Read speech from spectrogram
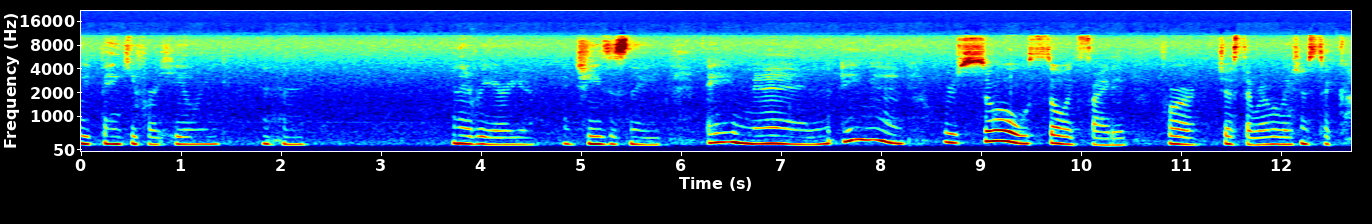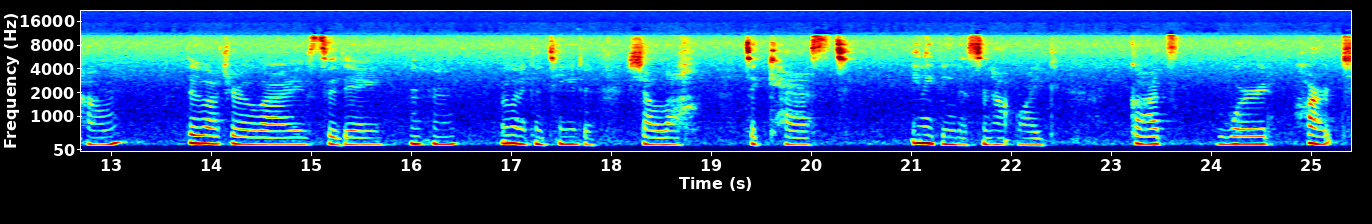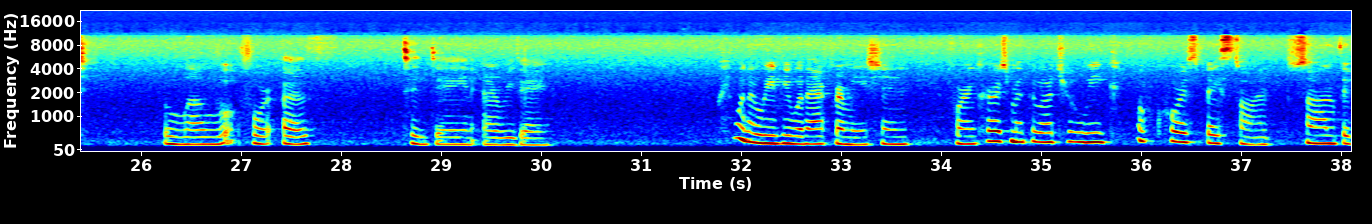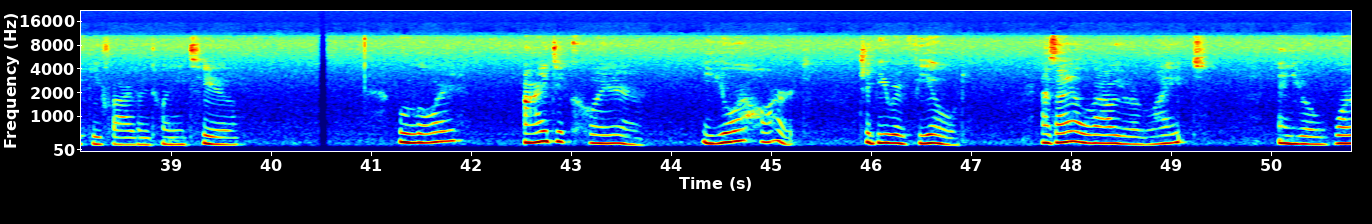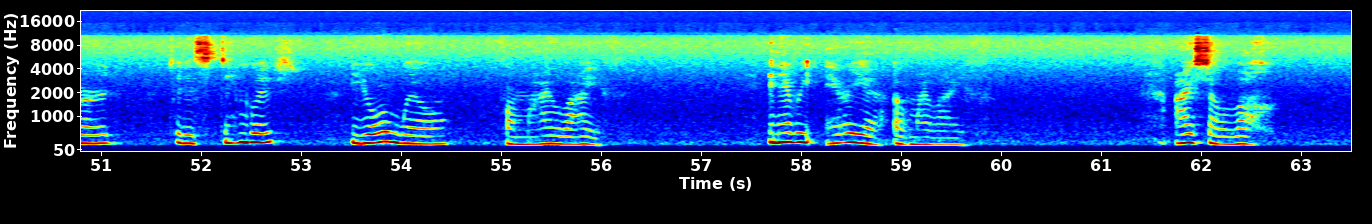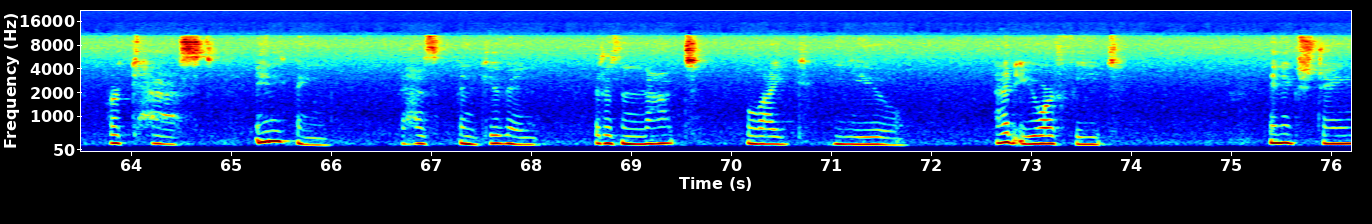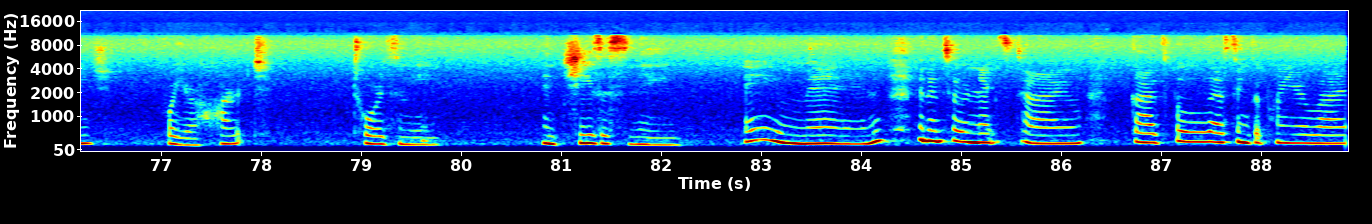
We thank you for healing mm-hmm. in every area. In Jesus' name. Amen. Amen. We're so, so excited for just the revelations to come throughout your lives today. Mm-hmm. We're going to continue to shalah, to cast anything that's not like God's word, heart, love for us today and every day. We want to leave you with affirmation for encouragement throughout your week, of course, based on Psalm 55 and 22. Lord, I declare your heart to be revealed as I allow your light and your word to distinguish your will for my life in every area of my life. I shall lock or cast anything that has been given that is not like you at your feet in exchange for your heart towards me. In Jesus' name, amen. And until next time, God's blessings upon your lives.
